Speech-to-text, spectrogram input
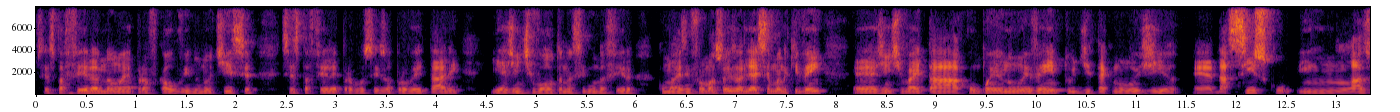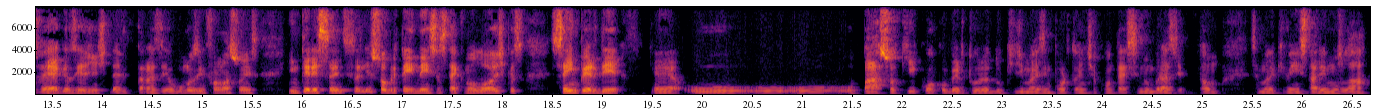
Sexta-feira não é para ficar ouvindo notícia, sexta-feira é para vocês aproveitarem e a gente volta na segunda-feira com mais informações. Aliás, semana que vem é, a gente vai estar tá acompanhando um evento de tecnologia é, da Cisco em Las Vegas e a gente deve trazer algumas informações interessantes ali sobre tendências tecnológicas, sem perder é, o, o, o, passo aqui com a cobertura do que de mais importante acontece no Brasil. Então, semana que vem estaremos lá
